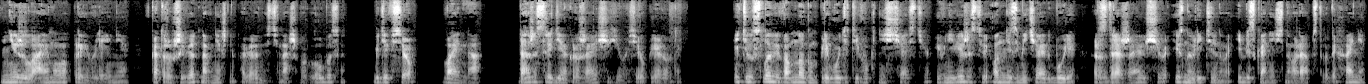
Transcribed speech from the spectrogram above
нежелаемого проявления, в которых живет на внешней поверхности нашего глобуса, где все – война, даже среди окружающих его сил природы. Эти условия во многом приводят его к несчастью, и в невежестве он не замечает бури раздражающего, изнурительного и бесконечного рабства дыхания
